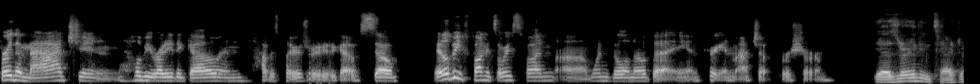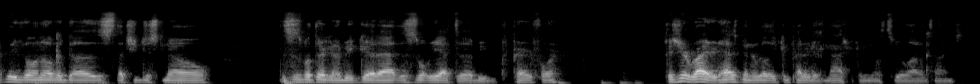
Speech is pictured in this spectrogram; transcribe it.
for the match, and he'll be ready to go and have his players ready to go. So, it'll be fun. It's always fun uh, when Villanova and Creighton match up for sure. Yeah. Is there anything tactically Villanova does that you just know this is what they're going to be good at? This is what we have to be prepared for? Because you're right. It has been a really competitive match between those two a lot of times.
